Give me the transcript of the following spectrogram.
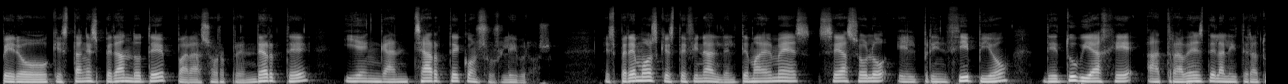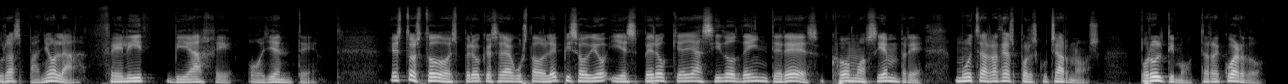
pero que están esperándote para sorprenderte y engancharte con sus libros. Esperemos que este final del tema del mes sea solo el principio de tu viaje a través de la literatura española. Feliz viaje, oyente. Esto es todo, espero que os haya gustado el episodio y espero que haya sido de interés, como siempre. Muchas gracias por escucharnos. Por último, te recuerdo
